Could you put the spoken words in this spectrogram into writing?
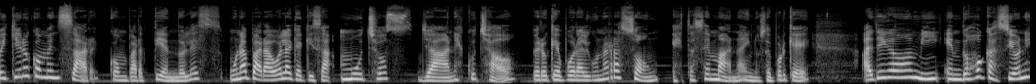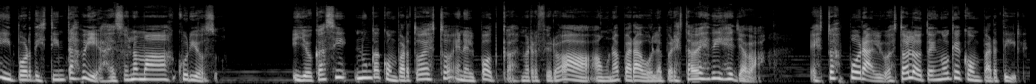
Hoy quiero comenzar compartiéndoles una parábola que quizá muchos ya han escuchado, pero que por alguna razón esta semana, y no sé por qué, ha llegado a mí en dos ocasiones y por distintas vías. Eso es lo más curioso. Y yo casi nunca comparto esto en el podcast, me refiero a, una parábola, pero esta vez dije, ya va, esto es por algo, esto lo tengo que compartir.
